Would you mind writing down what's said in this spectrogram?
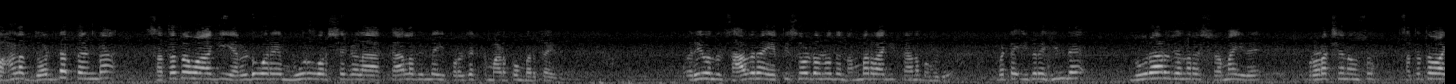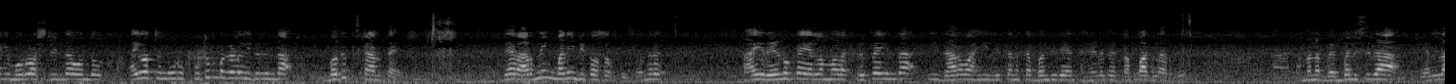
ಬಹಳ ದೊಡ್ಡ ತಂಡ ಸತತವಾಗಿ ಎರಡೂವರೆ, ಮೂರು ವರ್ಷಗಳ ಕಾಲದಿಂದ ಈ ಪ್ರಾಜೆಕ್ಟ್ ಮಾಡ್ಕೊಂಡು ಬರ್ತಾ ಇದೆ. ಬರೀ ಒಂದು ಸಾವಿರ ಎಪಿಸೋಡ್ ಅನ್ನೋದು ನಂಬರ್ ಆಗಿ ಕಾಣಬಹುದು. ಬಟ್ ಇದರ ಹಿಂದೆ ನೂರಾರು ಜನರ ಶ್ರಮ ಇದೆ. ಪ್ರೊಡಕ್ಷನ್ ಹೌಸು ಸತತವಾಗಿ ಮೂರು ವರ್ಷದಿಂದ ಒಂದು ಐವತ್ತು ನೂರು ಕುಟುಂಬಗಳು ಇದರಿಂದ ಬದುಕು ಕಾಣ್ತಾ ಇದೆ. They are earning money because of this ಅಂದರೆ ತಾಯಿ ರೇಣುಕಾ ಯಲ್ಲಮ್ಮಳ ಕೃಪೆಯಿಂದ ಈ ಧಾರಾವಾಹಿ ಇಲ್ಲಿ ತನಕ ಬಂದಿದೆ ಅಂತ ಹೇಳಿದ್ರೆ ತಪ್ಪಾಗಲಾರದು. ನಮ್ಮನ್ನು ಬೆಂಬಲಿಸಿದ ಎಲ್ಲ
